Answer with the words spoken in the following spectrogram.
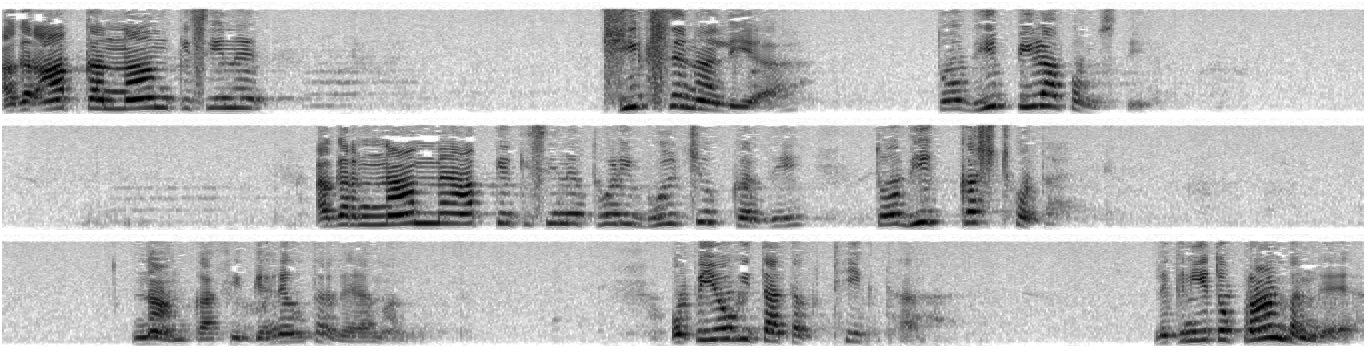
अगर आपका नाम किसी ने ठीक से ना लिया तो भी पीड़ा पहुँचती है। अगर नाम में आपके किसी ने थोड़ी भूल चूक कर दी तो भी कष्ट होता है। नाम काफ़ी गहरे उतर गया मालूम। उपयोगिता तक ठीक था, लेकिन ये तो प्राण बन गया।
